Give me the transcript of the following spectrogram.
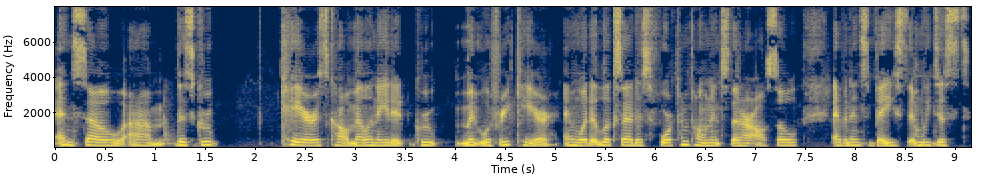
And so, um, this group care is called melanated group midwifery care. And what it looks at is four components that are also evidence based and we just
